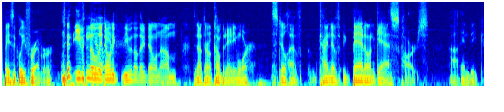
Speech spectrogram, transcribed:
basically forever. even though they don't even though they don't um they're not their own company anymore. Still have kind of bad on gas cars uh, in Beak.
